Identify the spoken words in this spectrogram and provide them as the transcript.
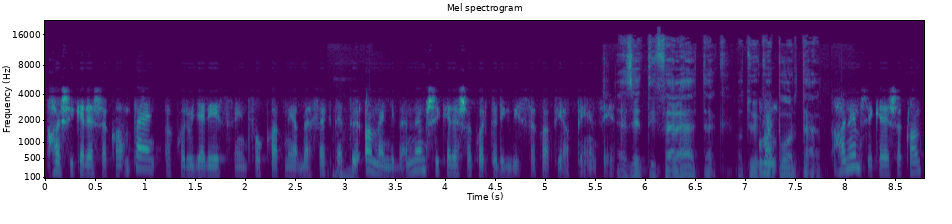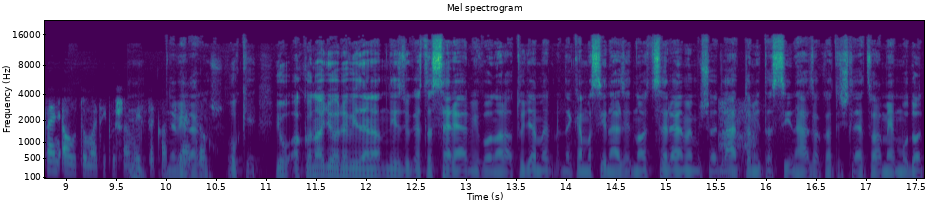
ha sikeres a kampány, akkor ugye részvényt fog kapni a befektető, mhm. amennyiben nem sikeres, akkor pedig visszakapja a pénzét. Ezért ti feleltek a tőkeportál? Ha nem sikeres a kampány, automatikusan hmm, visszakapjátok. Oké, okay. jó, akkor nagyon röviden nézzük ezt a szerelmi vonalat, ugye, mert nekem a színház egy nagy szerelmem, és ahogy láttam, itt a színházakat is lehet valamilyen módon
